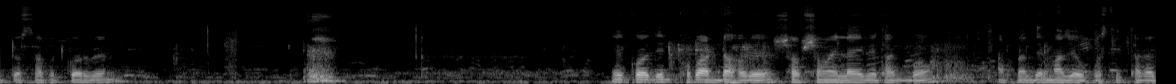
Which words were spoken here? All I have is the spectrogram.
একটু সাপোর্ট করবেন। এই কয়দিন খুব আড্ডা হবে সব সময় লাইভে থাকব। আপনাদের মাঝে উপস্থিত থাকার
